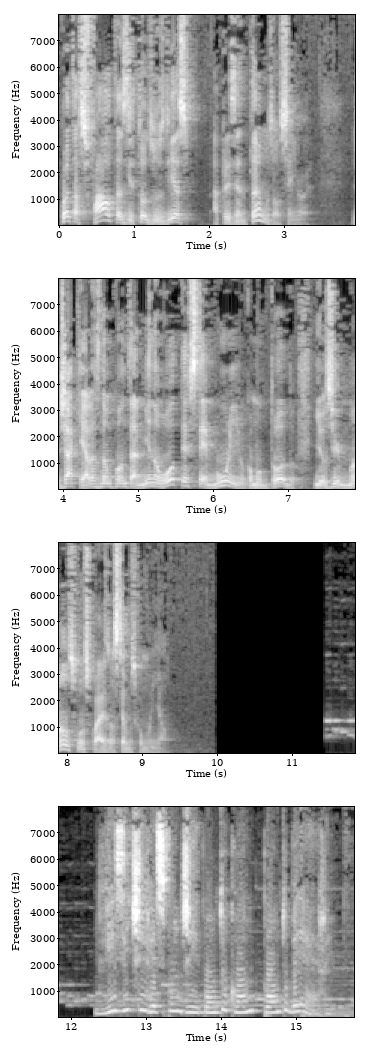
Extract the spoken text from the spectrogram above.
Quanto às faltas de todos os dias, apresentamos ao Senhor. Já que elas não contaminam o testemunho como um todo e os irmãos com os quais nós temos comunhão. Visite respondi.com.br.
